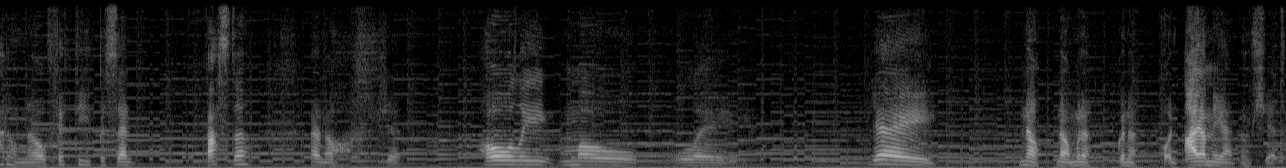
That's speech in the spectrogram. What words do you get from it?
I don't know, 50% faster? I don't know. Oh, shit. Holy moly. Yay! No, no, I'm gonna, gonna put an eye on the end. Oh shit.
